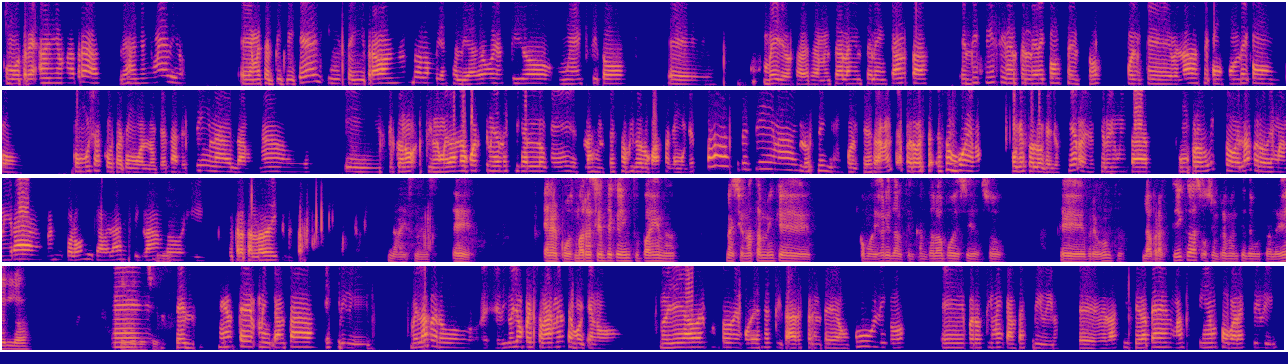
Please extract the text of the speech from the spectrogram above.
como tres años atrás, tres años y medio, eh, me certifiqué y seguí trabajándolo y hasta el día de hoy ha sido un éxito eh, bello, ¿sabes? Realmente a la gente le encanta. Es difícil entender el concepto porque, ¿verdad? Se confunde con, con, con muchas cosas como lo que es la resina, el laminado, y si, no, si no me dan la oportunidad de explicar lo que es, la gente rápido lo pasa como que está resina y lo siguen, porque realmente, pero eso, eso, es bueno, porque eso es lo que yo quiero, yo quiero imitar un producto, ¿verdad? Pero de manera más ecológica, ¿verdad? Reciclando y, y tratando de disfrutar. Nice, nice. Eh, en el post más reciente que hay en tu página, mencionas también que, como dije ahorita, te encanta la poesía. So, te pregunto, ¿la practicas o simplemente te gusta leerla? Eh, gente, me encanta escribir, ¿verdad? Pero eh, digo yo personalmente porque no, no he llegado al punto de poder recitar frente a un público, eh, pero sí me encanta escribir, ¿verdad? Quisiera tener más tiempo para escribir,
